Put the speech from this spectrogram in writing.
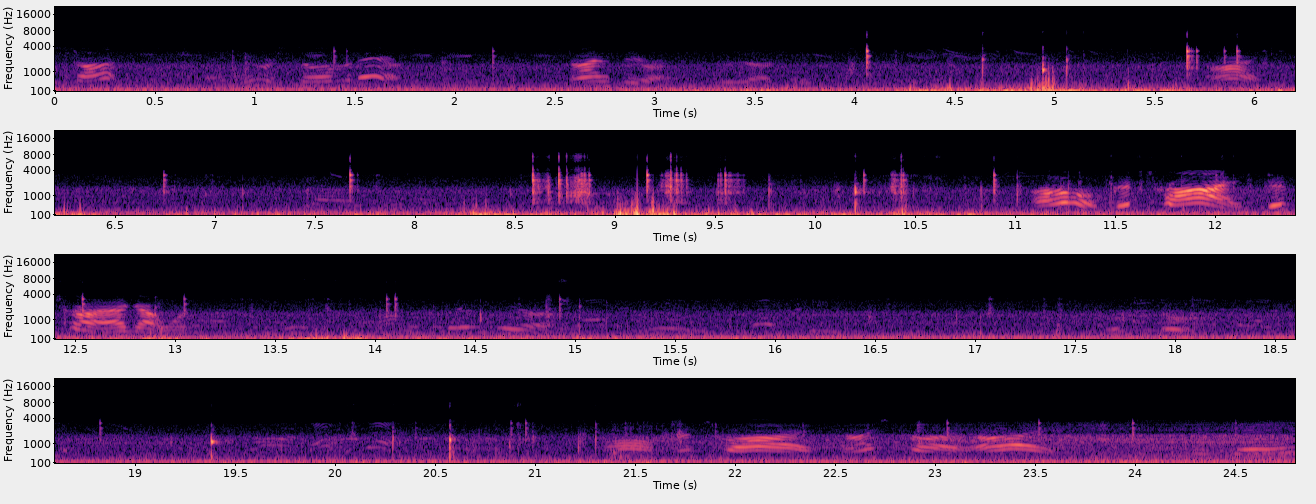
45 shot, and you were still over there. 9 0. All right. Oh, good try. Good try. I got one. 10 0. Oh, good try. Nice try. All right. Good game.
